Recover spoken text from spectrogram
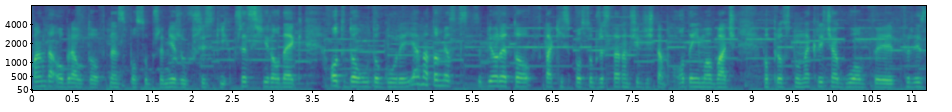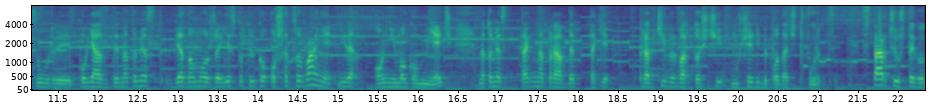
Panda obrał to w ten sposób, że mierzył wszystkich przez środek, od dołu do góry. Ja natomiast biorę to w taki sposób, że staram się gdzieś tam odejmować po prostu nakrycia głowy, fryzury, pojazdy. Natomiast wiadomo, że jest to tylko oszacowanie, ile oni mogą mieć. Natomiast tak naprawdę takie prawdziwe wartości musieliby podać twórcy. Starczy już tego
